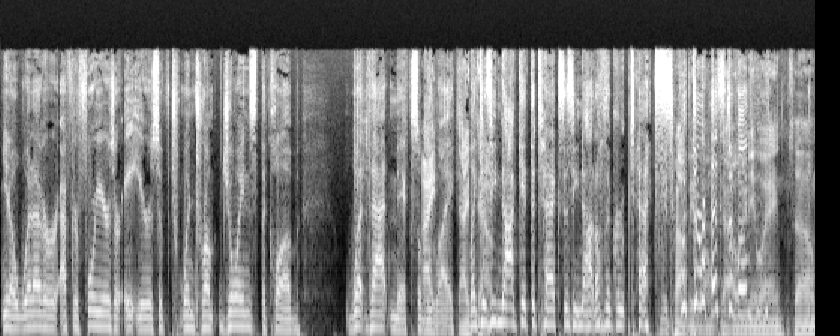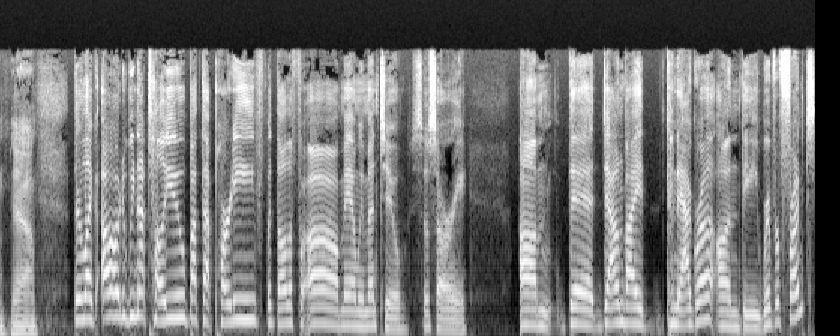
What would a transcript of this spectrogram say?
you know, whatever, after four years or eight years of when Trump joins the club, what that mix will be I- like. I like, does he not get the text? Is he not on the group text with the rest of them? anyway. So, yeah. They're like, oh, did we not tell you about that party with all the? Fo- oh man, we meant to. So sorry. Um, the down by Conagra on the riverfront,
